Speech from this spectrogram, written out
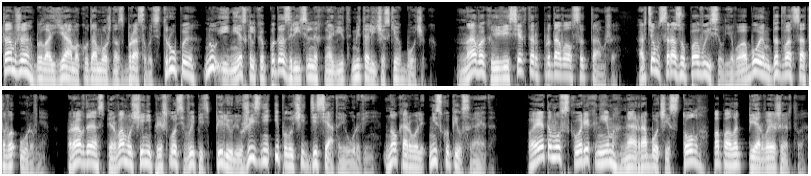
Там же была яма, куда можно сбрасывать трупы, ну и несколько подозрительных на вид металлических бочек. Навык вивисектор продавался там же. Артем сразу повысил его обоим до 20 уровня. Правда, сперва мужчине пришлось выпить пилюлю жизни и получить десятый уровень, но король не скупился на это. Поэтому вскоре к ним на рабочий стол попала первая жертва,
